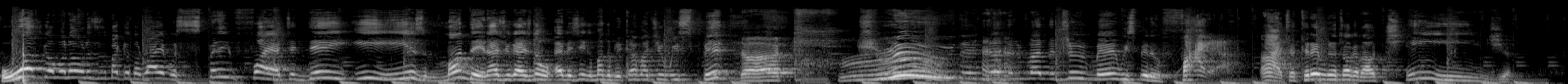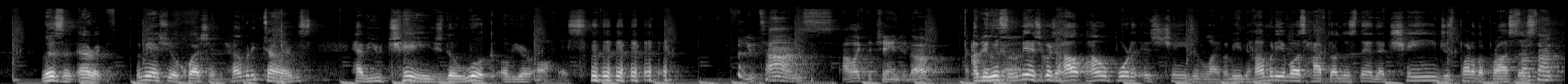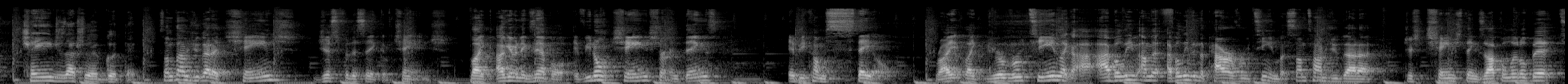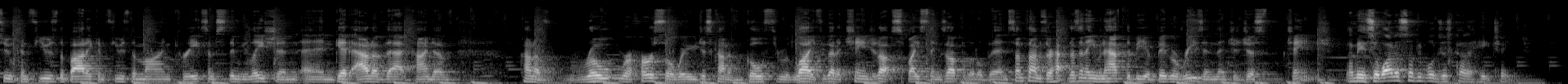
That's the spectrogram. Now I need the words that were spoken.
What's going on? This is Michael the Riot with Spitting Fire. Today is Monday, and as you guys know, every single Monday we come at you, we spit The truth. There's nothing but the truth, man. We spitting fire. All right, so today we're going to talk about change. Listen, Eric, let me ask you a question. How many times have you changed the look of your office? few times. I like to change it up. I mean, listen, let me ask you a question. How, how important is change in life? I mean, how many of us have to understand that change is part of the process? Sometime- change is actually a good thing. Sometimes you gotta change just for the sake of change. Like, I'll give an example. If you don't change certain things, it becomes stale, right? Like your routine. Like I, I believe, I'm a, I believe in the power of routine, but sometimes you gotta just change things up a little bit to confuse the body, confuse the mind, create some stimulation, and get out of that kind of kind of rote rehearsal where you just kind of go through life. You got to change it up, spice things up a little bit, and sometimes there ha- doesn't even have to be a bigger reason than to just change. I mean, so why do some people just kind of hate change?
